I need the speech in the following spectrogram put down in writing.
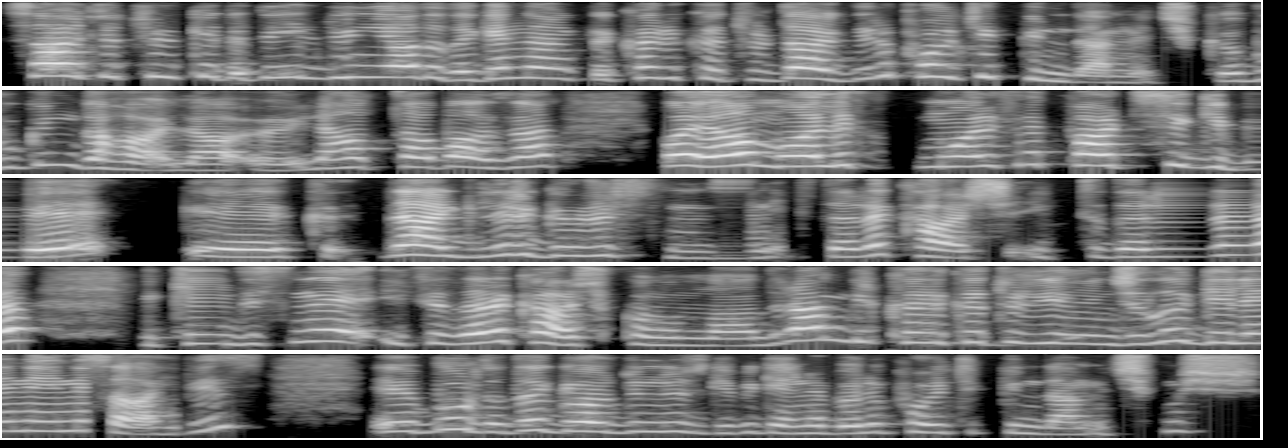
Sadece Türkiye'de değil dünyada da genellikle karikatür dergileri politik gündemle çıkıyor. Bugün de hala öyle. Hatta bazen bayağı muhalef, muhalefet partisi gibi e, dergileri görürsünüz. Yani iktidara karşı, iktidara kendisine iktidara karşı konumlandıran bir karikatür yayıncılığı geleneğine sahibiz. E, burada da gördüğünüz gibi gene böyle politik gündemle çıkmış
